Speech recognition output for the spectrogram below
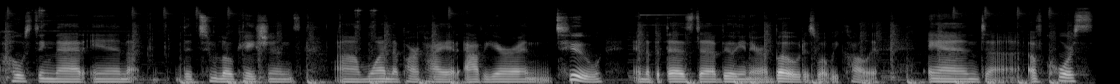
hosting that in the two locations um, one, the Park Hyatt Aviara, and two, in the Bethesda Billionaire Abode, is what we call it. And uh, of course,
